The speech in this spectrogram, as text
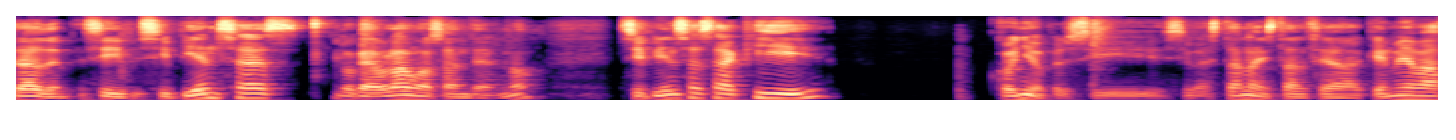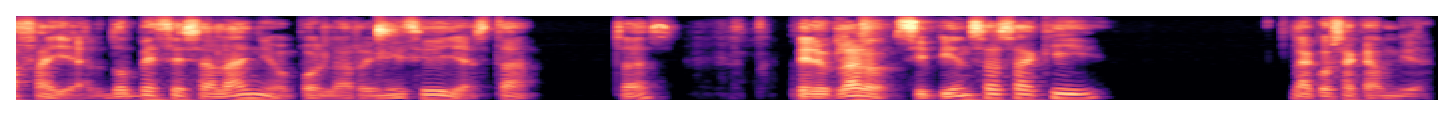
claro, si, si piensas lo que hablábamos antes, ¿no? Si piensas aquí, Coño, pero si, va a estar en la instancia, ¿qué me va a fallar? ¿Dos veces al año? Pues la reinicio y ya está. ¿Sabes? Pero claro, si piensas aquí, la cosa cambia.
